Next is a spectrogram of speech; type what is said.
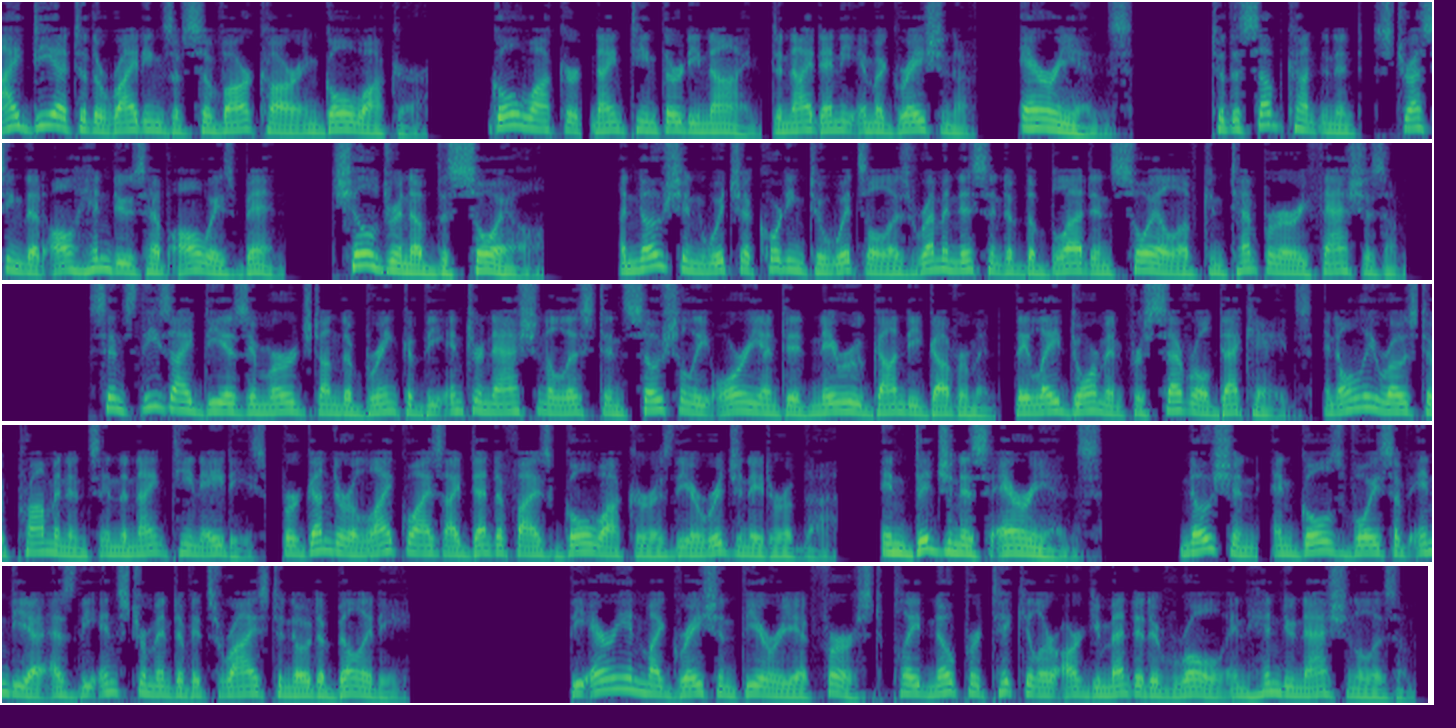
idea to the writings of Savarkar and Golwalkar. Golwalkar denied any immigration of «Aryans» to the subcontinent, stressing that all Hindus have always been «children of the soil», a notion which according to Witzel is reminiscent of the blood and soil of contemporary fascism. Since these ideas emerged on the brink of the internationalist and socially oriented Nehru-Gandhi government, they lay dormant for several decades, and only rose to prominence in the 1980s. Bergunder likewise identifies Golwalkar as the originator of the indigenous Aryans notion, and Goel's voice of India as the instrument of its rise to notability. The Aryan migration theory at first played no particular argumentative role in Hindu nationalism.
